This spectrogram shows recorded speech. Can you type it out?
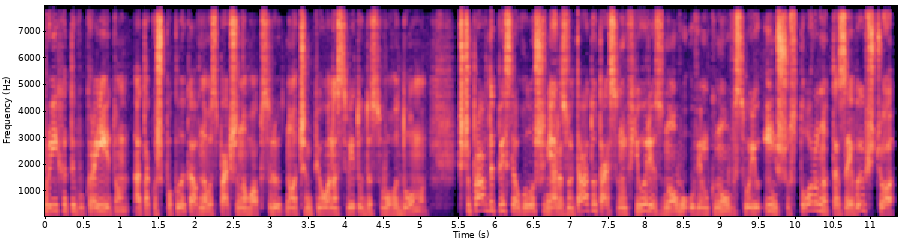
приїхати в Україну, а також покликав новоспеченого абсолютного чемпіона світу до свого дому. Щоправда, після оголошення результату Тайсон Ф'юрі знову увімкнув свою іншу сторону та заявив, що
